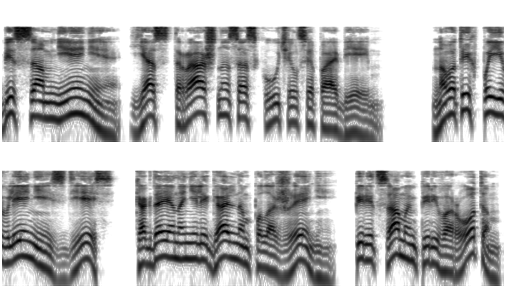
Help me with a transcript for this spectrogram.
Без сомнения, я страшно соскучился по обеим. Но вот их появление здесь когда я на нелегальном положении, перед самым переворотом,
